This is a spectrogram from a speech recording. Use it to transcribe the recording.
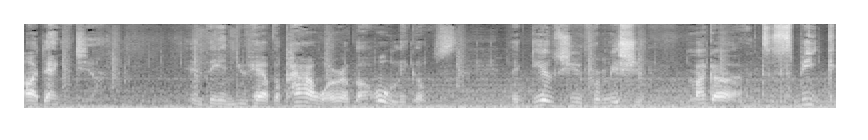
or danger. And then you have the power of the Holy Ghost that gives you permission, my God, to speak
